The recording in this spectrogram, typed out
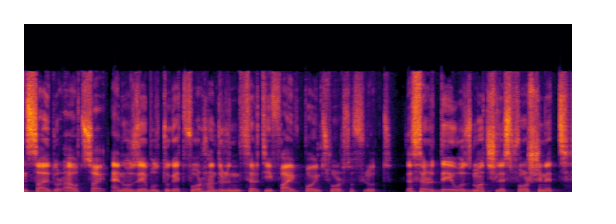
inside or outside and was able to get 435 points worth of loot. The third day was much less fortunate.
